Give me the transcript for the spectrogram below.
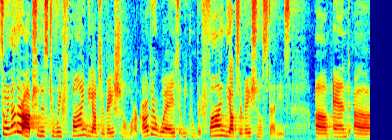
So, another option is to refine the observational work. Are there ways that we can refine the observational studies? Um, and uh,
